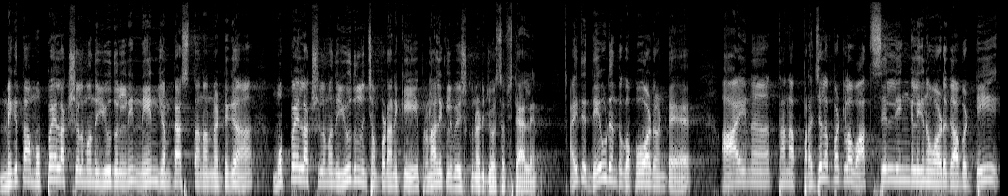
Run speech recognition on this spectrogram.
మిగతా ముప్పై లక్షల మంది యూదుల్ని నేను చంపేస్తాను అన్నట్టుగా ముప్పై లక్షల మంది యూదులను చంపడానికి ప్రణాళికలు వేసుకున్నాడు జోసెఫ్ స్టాలిన్. అయితే దేవుడు ఎంత గొప్పవాడు అంటే ఆయన తన ప్రజల పట్ల వాత్సల్యం కలిగిన వాడు కాబట్టి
